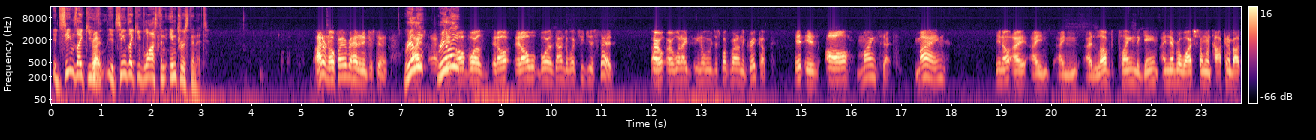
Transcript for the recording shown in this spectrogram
it seems like you Right. it seems like you've lost an interest in it. I don't know if I ever had an interest in it. Really, I- I- really? It all boils it all it all boils down to what you just said, or or what I you know we just spoke about on the Grey Cup. It is all mindset. Mine, you know, I I I I loved playing the game. I never watched someone talking about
